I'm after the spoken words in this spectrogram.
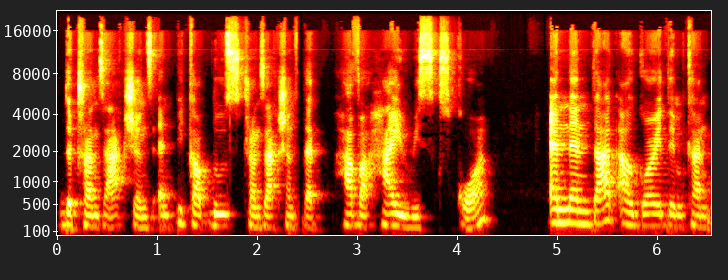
the transactions and pick up those transactions that have a high risk score and then that algorithm can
